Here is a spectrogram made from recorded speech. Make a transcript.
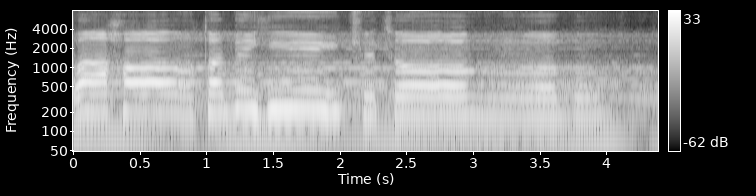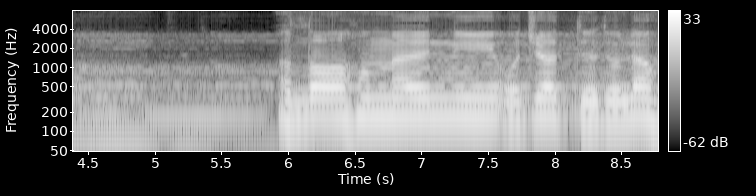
وأحاط به كتابه. اللهم إني أجدد له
